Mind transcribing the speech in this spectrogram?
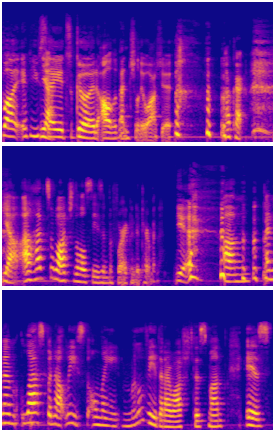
but if you Yeah. say it's good, I'll eventually watch it. Okay. Yeah, I'll have to watch the whole season before I can determine it. yeah. Um, and then last but not least, the only movie that I watched this month is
